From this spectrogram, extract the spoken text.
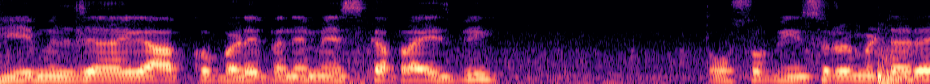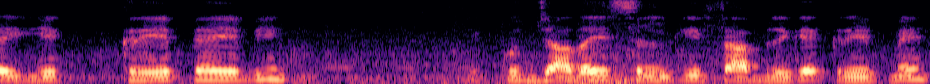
ये मिल जाएगा आपको बड़े पने में इसका प्राइस भी दो सौ बीस रुपये मीटर है। ये क्रेप है ये भी। ये कुछ ज़्यादा ही सिल्की फैब्रिक है क्रेप में।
